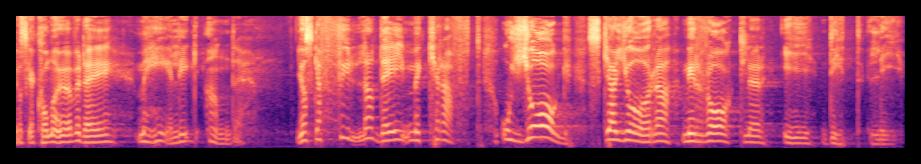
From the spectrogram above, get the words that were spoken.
Jag ska komma över dig med helig ande. Jag ska fylla dig med kraft och jag ska göra mirakler i ditt liv.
